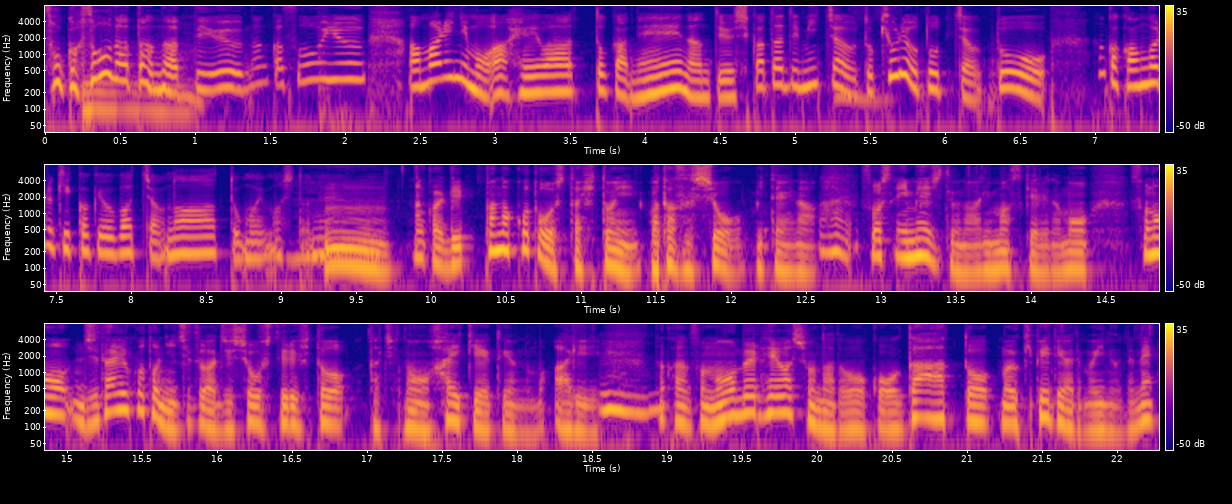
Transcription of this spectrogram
そうかそうだったんだっていうなんかそういうあまりにもあ平和とかねなんていう仕方で見ちゃうと距離を取っちゃうとなんか考えるきっかけを奪っちゃうなって思いましたね。うん、なんか立派なことをした人に渡す賞みたいな、はい。そうしたイメージというのはありますけれどもその時代ごとに実は受賞している人たちの背景というのもあり、うん。だからそのノーベル平和賞などをこうガーッと、まあ、ウィキペディアでもいいのでね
